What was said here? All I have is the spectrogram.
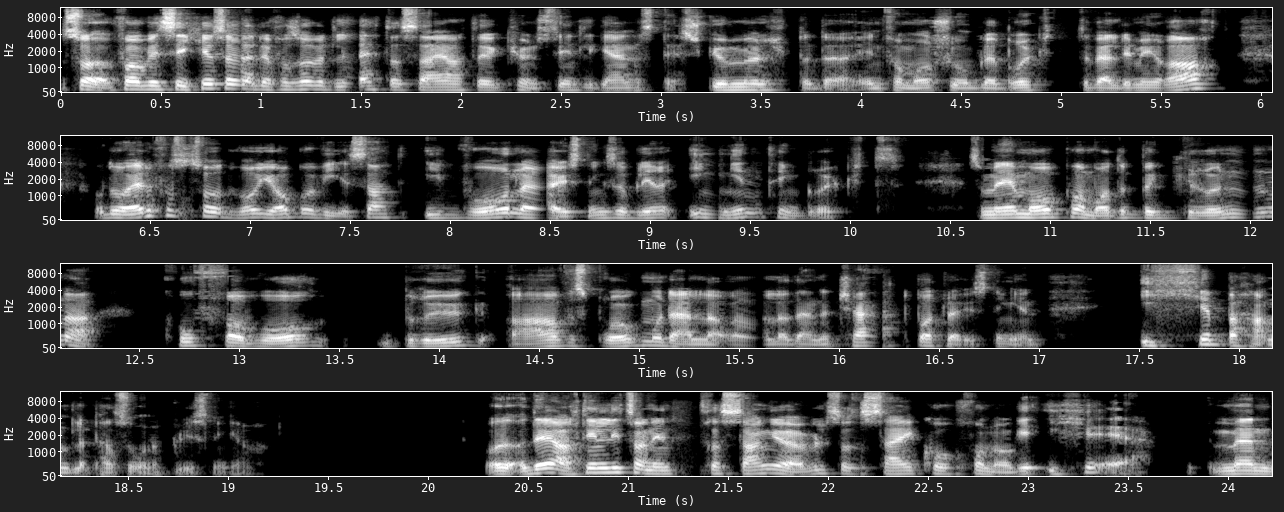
Så, for Hvis ikke så er det for så vidt lett å si at kunstig intelligens det er skummelt, det, informasjon blir brukt veldig mye rart. Og Da er det for så vidt vår jobb å vise at i vår løsning så blir ingenting brukt. Så vi må på en måte begrunne hvorfor vår bruk av språkmodeller, eller denne chatbot-løsningen, ikke behandler personopplysninger. Og Det er alltid en litt sånn interessant øvelse å si hvorfor noe ikke er. Men,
